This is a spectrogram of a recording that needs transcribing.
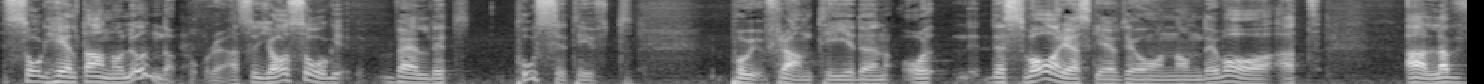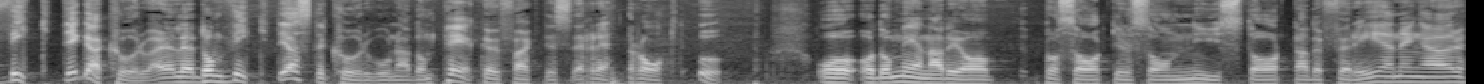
såg helt annorlunda på det. Alltså jag såg väldigt positivt på framtiden. Och det svar jag skrev till honom det var att alla viktiga kurvor, eller de viktigaste kurvorna, de pekar ju faktiskt rätt rakt upp. Och, och då menade jag på saker som nystartade föreningar,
